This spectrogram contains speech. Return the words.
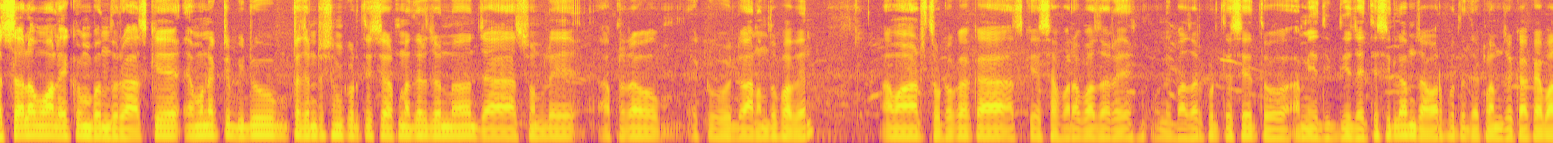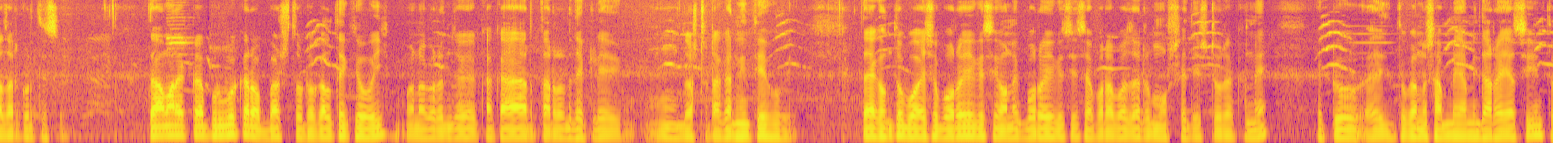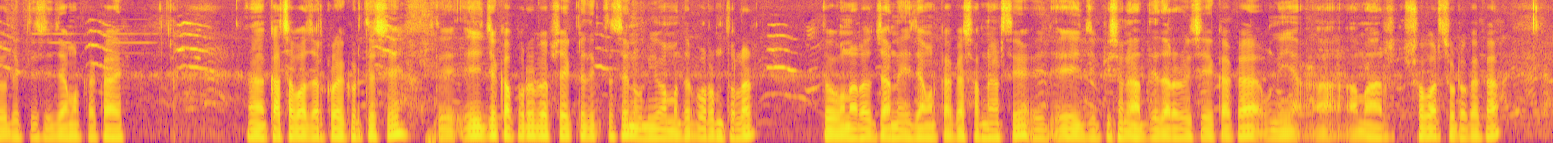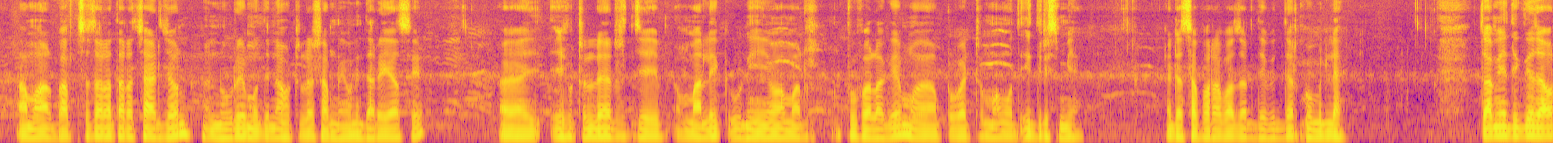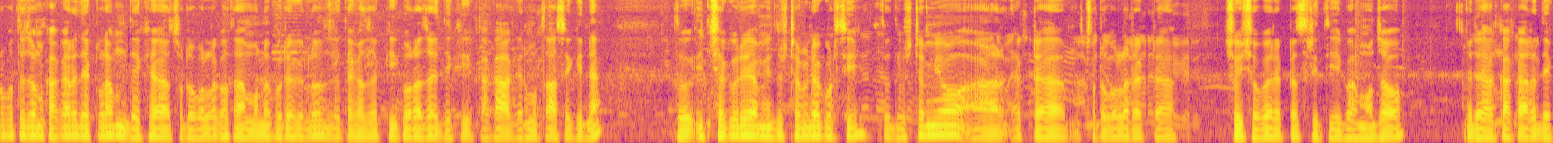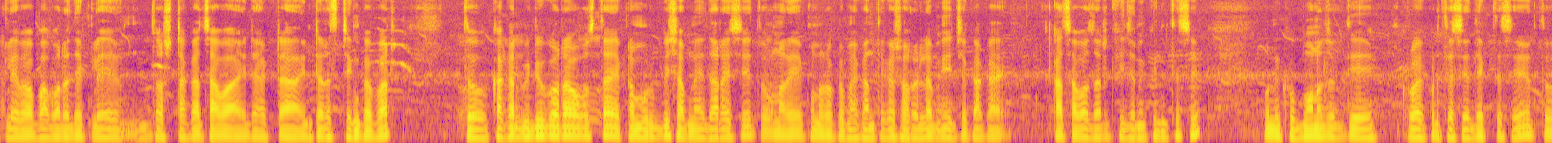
আসসালামু আলাইকুম বন্ধুরা। আজকে এমন একটি ভিডিও প্রেজেন্টেশন করতেছি আপনাদের জন্য, যা শুনলে আপনারাও একটু হইলেও আনন্দ পাবেন। আমার ছোট কাকা আজকে সাফারা বাজারে, উনি বাজার করতেছে, তো আমি এদিক দিয়ে যাইতেছিলাম, যাওয়ার পথে দেখলাম যে কাকা বাজার করতেছে। তো আমার একটা পূর্বকার অভ্যাস, ছোটোকাল থেকে ওই, মনে করেন যে কাকার তার দেখলে দশটা টাকা নিতে হবে। তো এখন তো বয়সে বড় হয়ে গেছি, অনেক বড় হয়ে গেছি সাফারা বাজারের মোর্শেদ স্টোর এখানে। একটু, এই দোকানের সামনে আমি দাঁড়াই আছি, তো দেখতেছি যে আমার কাকায় কাঁচা বাজার ক্রয় করতেছে। তো এই যে কাপড়ের ব্যবসায়িকটা দেখতেছেন, উনিও আমাদের পরমতলার তো ওনারা জানে যে আমার কাকা সামনে আসছে। এই এই যে পিছনে হাত দিয়ে দাঁড়া রয়েছে কাকা, উনি আমার সবার ছোট কাকা। আমার বাচ্চা চারা তারা চারজন, নূরে মদিনা হোটেলের সামনে উনি দাঁড়িয়ে আছে। এই হোটেলের যে মালিক, উনিও আমার ফুফা লাগে প্রোভাইডার মোহাম্মদ ইদ্রিস মিয়া। এটা সাপারা বাজার দেবিদ্দার কুমিল্লা। তো আমি এদিক দিয়ে যাওয়ার পথে যখন কাকারে দেখলাম, দেখে ছোটোবেলার কথা মনে পড়ে গেল যে দেখা যাক কী করা যায়, দেখি কাকা আগের মতো আছে কি না তো ইচ্ছা করে আমি দুষ্টামিটা করছি। তো দুষ্টামিও আর একটা ছোটোবেলার একটা শৈশবের একটা স্মৃতি বা মজাও। এটা কাকারে দেখলে বা বাবারে দেখলে দশ টাকা চাওয়া, এটা একটা ইন্টারেস্টিং ব্যাপার। তো কাকার ভিডিও করা অবস্থায় একটা মুরব্বী সামনে দাঁড়াইছে, তো ওনারে কোনো রকম এখান থেকে সরাইলাম। এই যে কাকা কাঁচা বাজার কী যেন কিনতেছে। উনি খুব মনোযোগ দিয়ে ক্রয় করতেছে, দেখতেছে। তো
